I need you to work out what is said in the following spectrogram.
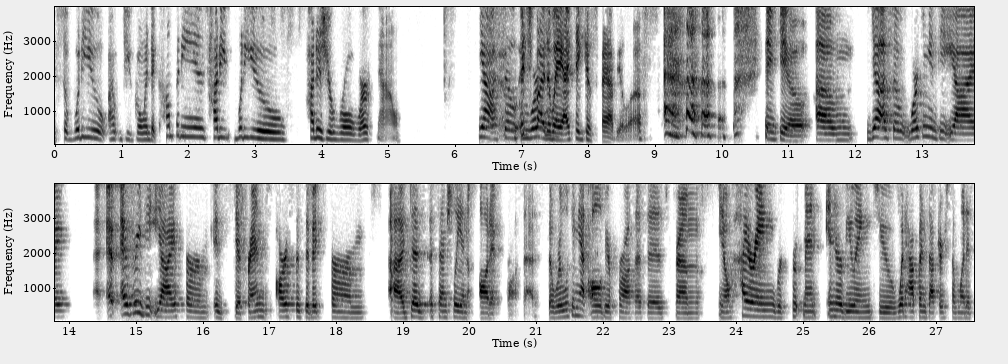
so what do you do? You go into companies? How do you? What do you? How does your role work now? Yeah. So, which, working... by the way, I think is fabulous. Thank you. Um, yeah. So, working in DEI, every DEI firm is different. Our specific firm uh, does essentially an audit process. So, we're looking at all of your processes from you know hiring recruitment interviewing to what happens after someone is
